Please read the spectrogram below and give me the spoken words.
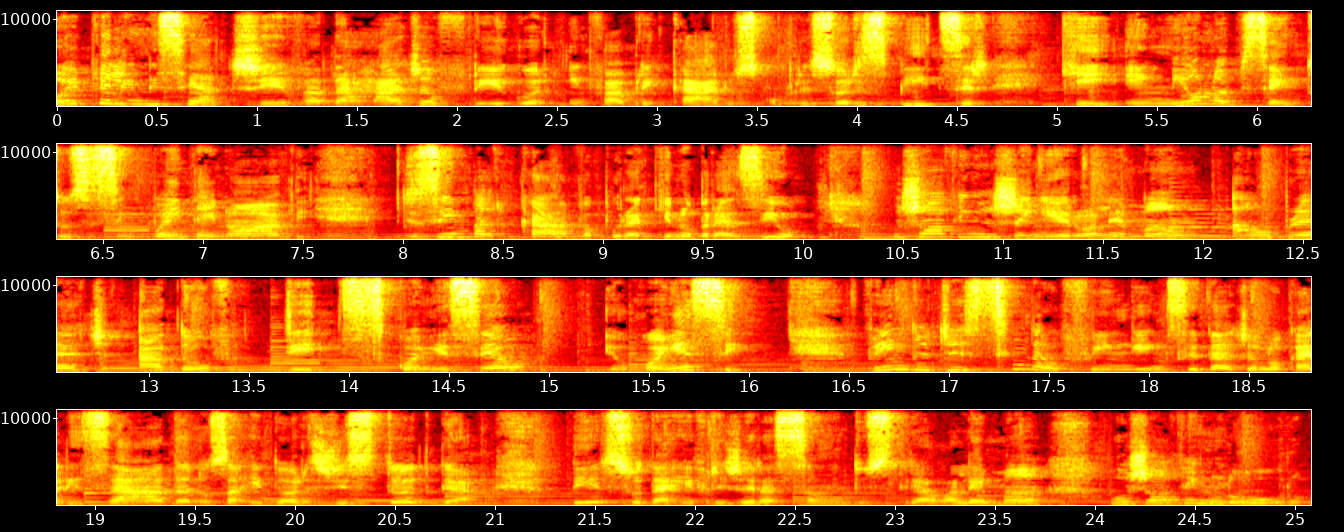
Foi pela iniciativa da Rádio Frigor em fabricar os compressores Bitzer que, em 1959, desembarcava por aqui no Brasil o jovem engenheiro alemão Albrecht Adolf Dietz. Conheceu? Eu conheci. Vindo de Sindelfingen, cidade localizada nos arredores de Stuttgart, berço da refrigeração industrial alemã, o jovem louro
